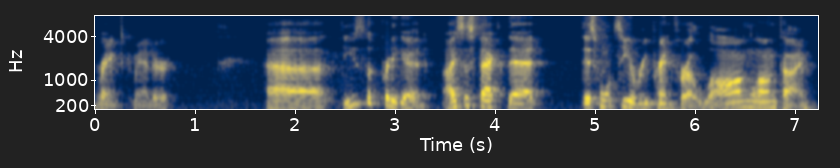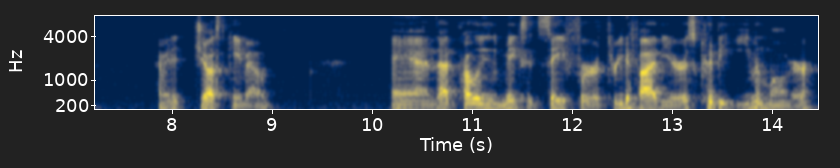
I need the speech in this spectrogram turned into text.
ranked commander. Uh, these look pretty good. I suspect that this won't see a reprint for a long, long time. I mean, it just came out. And that probably makes it safe for three to five years, could be even longer.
